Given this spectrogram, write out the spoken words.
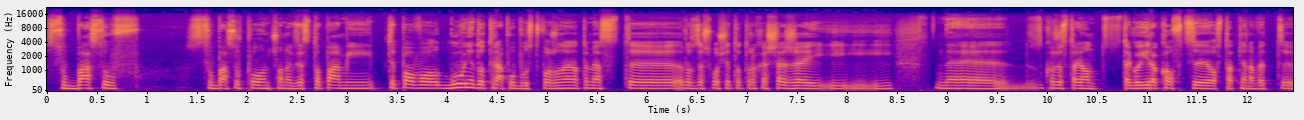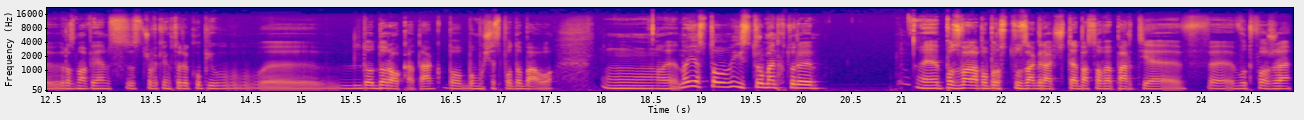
subbasów, subbasów połączonych ze stopami. Typowo, głównie do trapu był stworzony, natomiast e, rozeszło się to trochę szerzej i, i, i e, korzystając z tego i rokowcy, ostatnio nawet e, rozmawiałem z, z człowiekiem, który kupił do, do roka, tak, bo, bo mu się spodobało. Mm, No jest to instrument, który pozwala po prostu zagrać te basowe partie w, w utworze.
